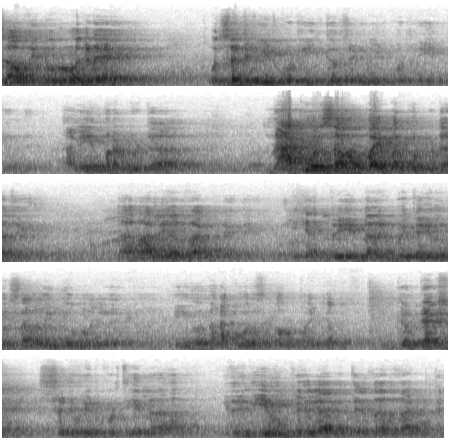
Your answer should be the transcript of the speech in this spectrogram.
ಸಾವಿರದ ಇನ್ನೂರು ಒಳಗಡೆ ಒಂದು ಸರ್ಟಿಫಿಕೇಟ್ ಕೊಡ್ರಿ ಇನ್ಕಮ್ ಸರ್ಟಿಫಿಕೇಟ್ ಕೊಡ್ರಿ ಅಂತಂದೆ. ಅವೇನು ಮಾಡಿಬಿಟ್ಟ ನಾಲ್ಕೂವರೆ ಸಾವಿರ ರೂಪಾಯಿ ಬರ್ಕೊಟ್ಬಿಟ್ಟ ಆತಗೆ ನಾನು ಅಲ್ಲೇ ಅರ್ಧ ಹಾಕ್ಬಿಟ್ಟೆ ಅಲ್ರಿ ನನಗೆ ಬೇಕಾಗಿರೋದು ಸಾವಿರದ ಇನ್ನೂರು ಒಳಗಡೆ ನೀನು ನಾಲ್ಕೂವರೆ ಸಾವಿರ ರೂಪಾಯಿ ಇನ್ಕಮ್ ಟ್ಯಾಕ್ಸ್ ಸರ್ಟಿಫಿಕೇಟ್ ಕೊಡ್ತೀಯಲ್ಲ ಇದರಿಂದ ಏನು ಉಪಯೋಗ ಆಗುತ್ತೆ ಅಂತ ಅರ್ಧ ಹಾಕ್ಬಿಟ್ಟೆ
